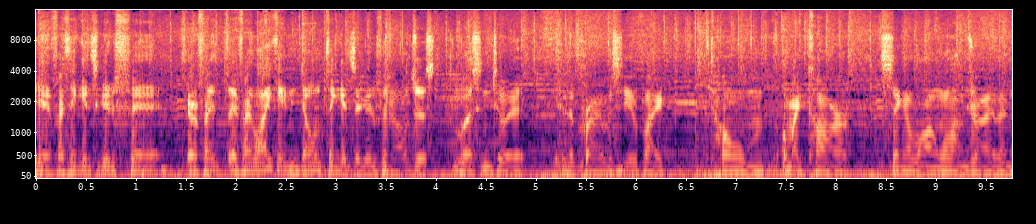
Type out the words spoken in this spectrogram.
Yeah, if I think it's a good fit, or if I if I like it and don't think it's a good fit, I'll just listen to it in the privacy of my home or my car, sing along while I'm driving.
